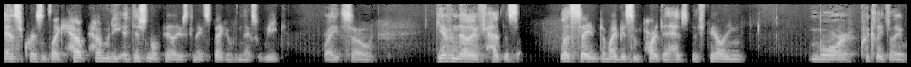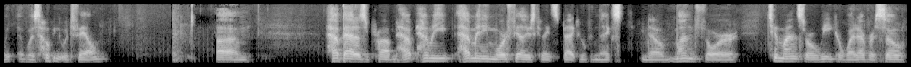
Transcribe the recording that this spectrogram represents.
answer questions like how, how many additional failures can I expect over the next week, right? So given that I've had this let's say there might be some part that has been failing more quickly than I was hoping it would fail. Um, how bad is the problem? How, how many how many more failures can I expect over the next you know month or two months or a week or whatever? So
